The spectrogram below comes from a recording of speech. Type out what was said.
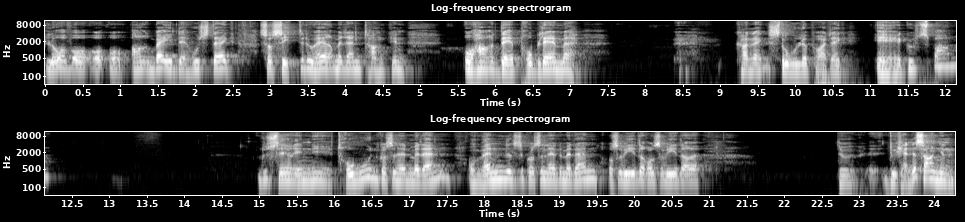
lov å, å, å, arbeide hos deg, så sitter du her med den tanken og har det problemet Kan jeg stole på at jeg er Guds barn? Du ser inn i troen, hvordan er det med den? Omvendelse, hvordan er det med den? Og så videre og så videre. Du, du kjenner sangen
